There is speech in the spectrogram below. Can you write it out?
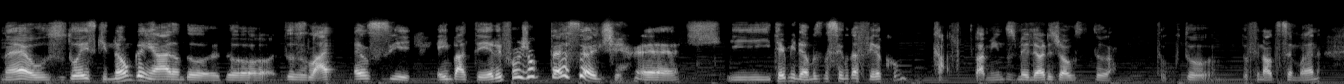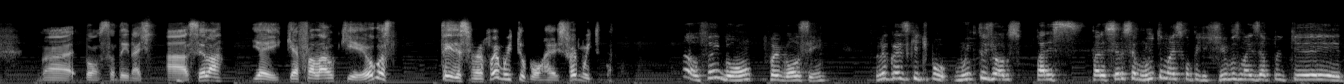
né? Os dois que não ganharam do, do, dos Lions se embateram e foi um jogo interessante. É, e terminamos na segunda-feira com, pra mim, um dos melhores jogos do, do, do, final de semana. Mas, bom, Sunday Night, ah, sei lá. E aí, quer falar o quê? Eu gostei desse semana, foi muito bom, Regis, foi muito bom. Não, foi bom, foi bom sim. A única coisa é que, tipo, muitos jogos pareceram ser muito mais competitivos, mas é porque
